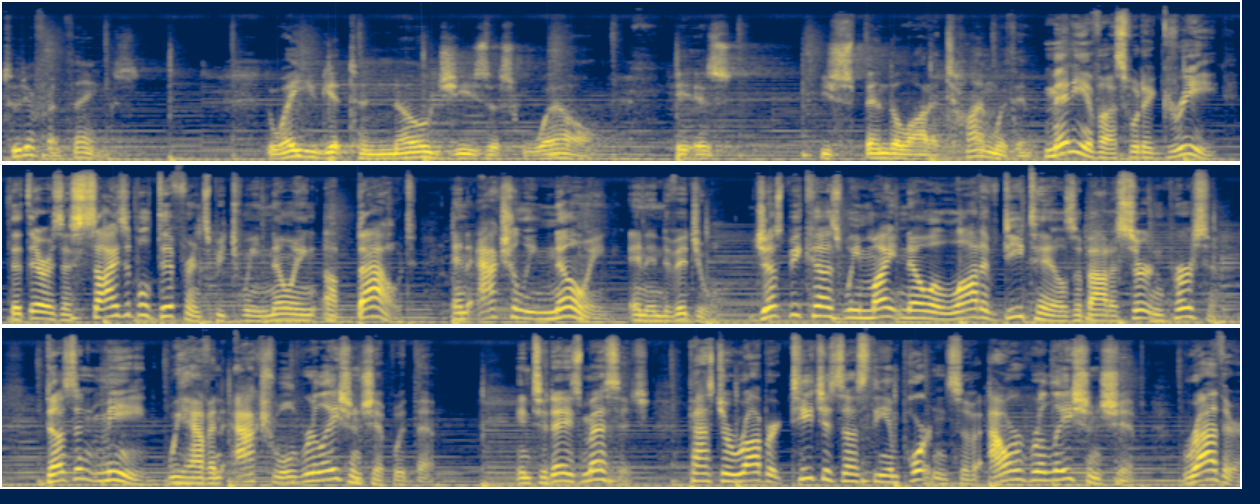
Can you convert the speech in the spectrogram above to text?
Two different things. The way you get to know Jesus well is you spend a lot of time with him. Many of us would agree that there is a sizable difference between knowing about and actually knowing an individual. Just because we might know a lot of details about a certain person doesn't mean we have an actual relationship with them. In today's message, Pastor Robert teaches us the importance of our relationship rather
